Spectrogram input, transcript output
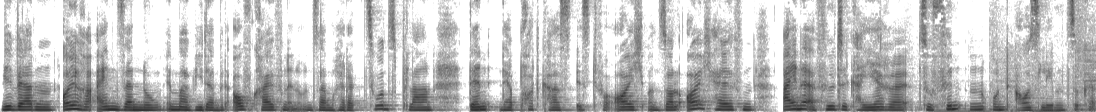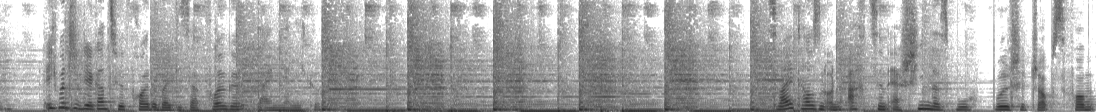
Wir werden eure Einsendungen immer wieder mit aufgreifen in unserem Redaktionsplan, denn der Podcast ist für euch und soll euch helfen, eine erfüllte Karriere zu finden und ausleben zu können. Ich wünsche dir ganz viel Freude bei dieser Folge. Dein Janike. 2018 erschien das Buch Bullshit Jobs vom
